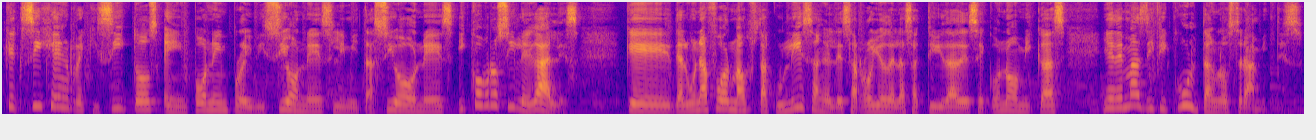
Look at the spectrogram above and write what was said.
que exigen requisitos e imponen prohibiciones, limitaciones y cobros ilegales que de alguna forma obstaculizan el desarrollo de las actividades económicas y además dificultan los trámites.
